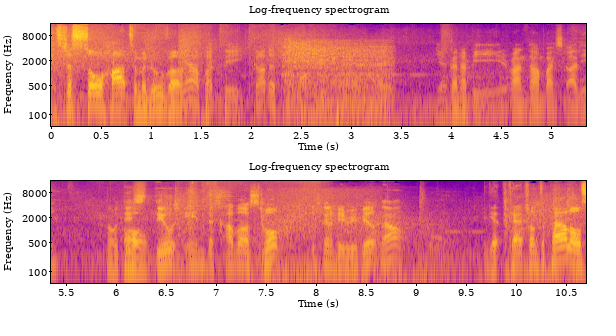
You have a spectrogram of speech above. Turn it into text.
It's just so hard to maneuver. Yeah, but they gotta be more prepared, right? You're gonna be run down by Skadi. Notice Oh. still in the cover of smoke. It's gonna be revealed now. Get the catch onto Palos,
